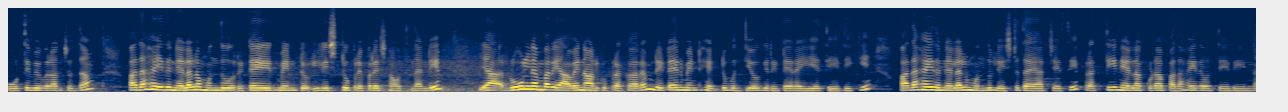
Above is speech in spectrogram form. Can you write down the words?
పూర్తి వివరాలు చూద్దాం. పదహైదు నెలల ముందు రిటైర్మెంట్ లిస్టు ప్రిపరేషన్ అవుతుందండి. యా రూల్ నెంబర్ యాభై నాలుగు ప్రకారం రిటైర్మెంట్ హెడ్ ఉద్యోగి రిటైర్ అయ్యే తేదీకి పదహైదు నెలల ముందు లిస్టు తయారు చేసి ప్రతి నెల కూడా పదహైదవ తేదీన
